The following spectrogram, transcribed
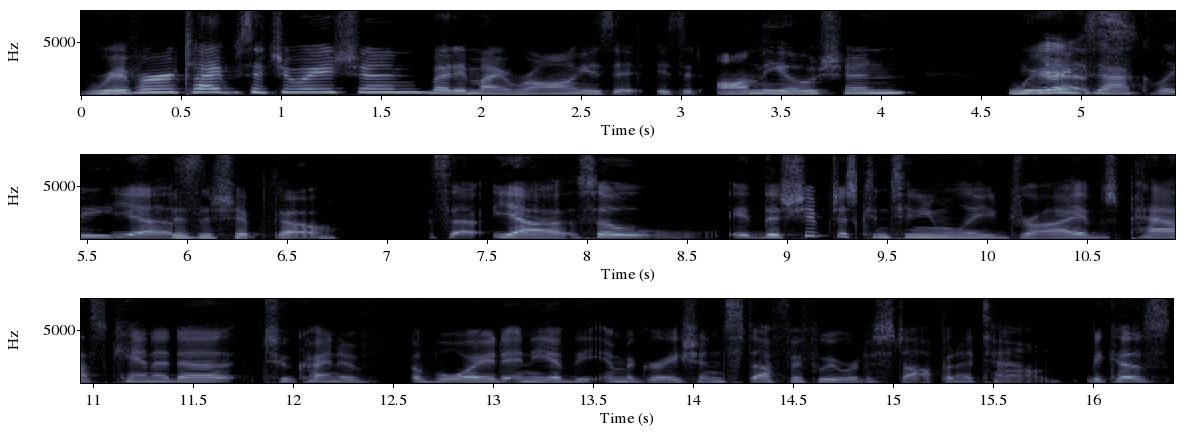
river type situation, but am I wrong? Is it is it on the ocean? Where Yes. exactly Yes. does the ship go? So yeah, so it, the ship just continually drives past Canada to kind of avoid any of the immigration stuff if we were to stop in a town because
